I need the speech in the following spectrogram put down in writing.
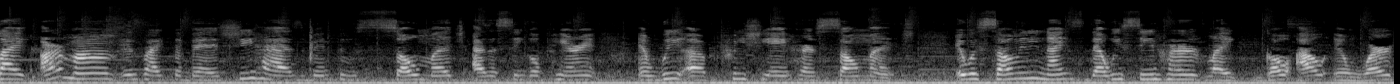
Like, our mom is like the best. She has been through so much as a single parent, and we appreciate her so much. It was so many nights that we seen her like go out and work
